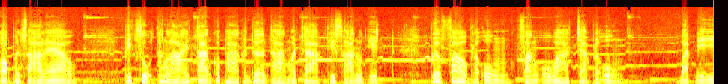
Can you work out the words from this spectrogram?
ออกพรรษาแล้ว ภิกษุทั้งหลายต่างก็พากันเดินทางมาจากที่สานุทิศ เพื่อเฝ้าพระองค์ ฟังโอวาทจากพระองค์ บัดนี้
